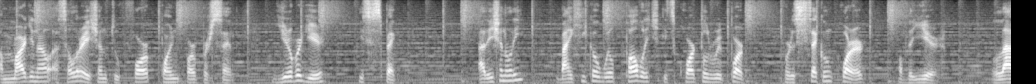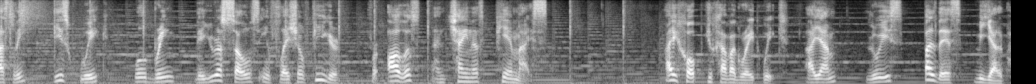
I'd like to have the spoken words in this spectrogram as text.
a marginal acceleration to 4.4% year over year is expected. Additionally, Banxico will publish its quarterly report for the second quarter of the year. Lastly, this week will bring the Eurozone's inflation figure for August and China's PMIs. I hope you have a great week. I am Luis Valdez Villalba.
